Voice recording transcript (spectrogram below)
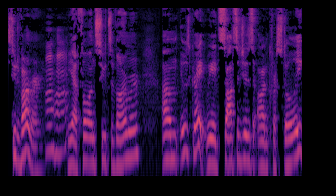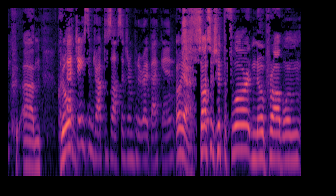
suit of armor. Mm-hmm. Yeah, full on suits of armor. Um, it was great. We ate sausages on crostoli, cr- um, grilled. Fat Jason dropped a sausage and put it right back in. Oh yeah, sausage hit the floor, no problem.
